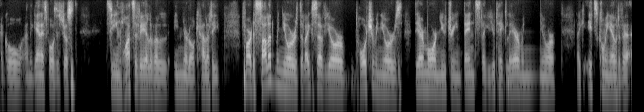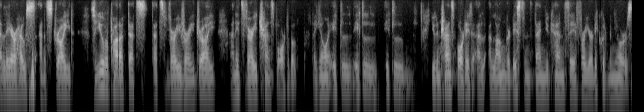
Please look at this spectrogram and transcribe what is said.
a go. And again, I suppose it's just seeing what's available in your locality. For the solid manures, the likes of your poultry manures, they're more nutrient dense. Like if you take layer manure, like it's coming out of a, a layer house and it's dried. So you have a product that's that's very very dry and it's very transportable. Like you know, it'll it'll it'll you can transport it a, a longer distance than you can say for your liquid manures.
